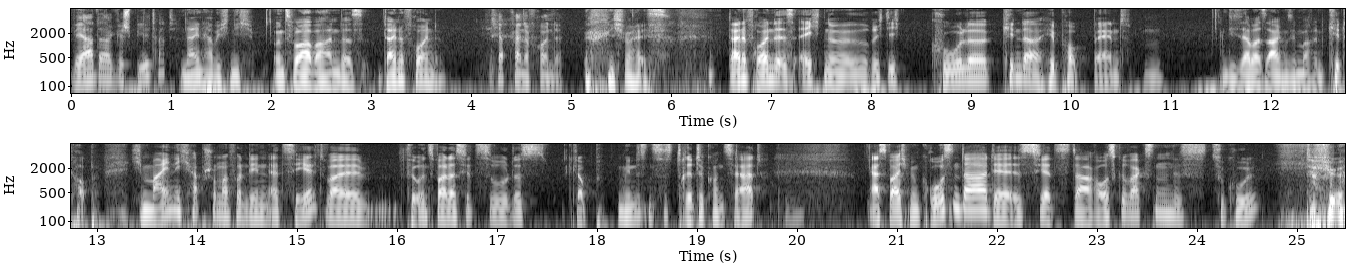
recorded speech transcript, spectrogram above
wer da gespielt hat? Nein, habe ich nicht. Und zwar waren das deine Freunde. Ich habe keine Freunde. Ich weiß. Deine Freunde ist echt eine richtig coole Kinder-Hip-Hop-Band. Mhm. Die selber sagen, sie machen Kid-Hop. Ich meine, ich habe schon mal von denen erzählt, weil für uns war das jetzt so das, ich glaube, mindestens das dritte Konzert. Mhm. Erst war ich mit dem Großen da, der ist jetzt da rausgewachsen, ist zu cool dafür.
